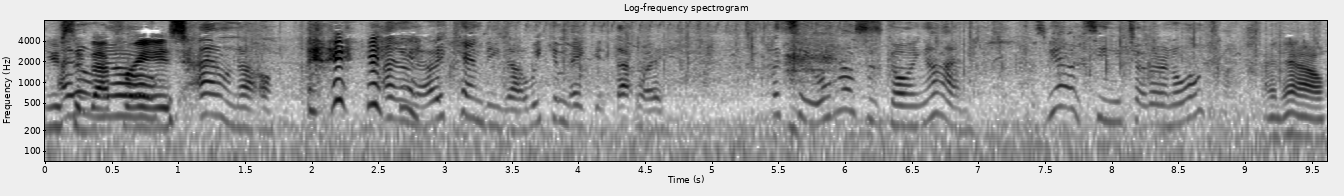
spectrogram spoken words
use of that know. phrase? I don't know. I don't know. It can be though. We can make it that way. Let's see what else is going on because we haven't seen each other in a long time. I know.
